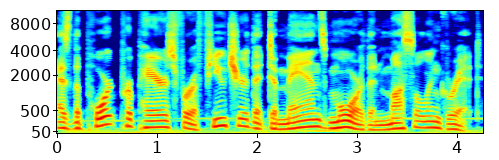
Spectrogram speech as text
as the port prepares for a future that demands more than muscle and grit.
